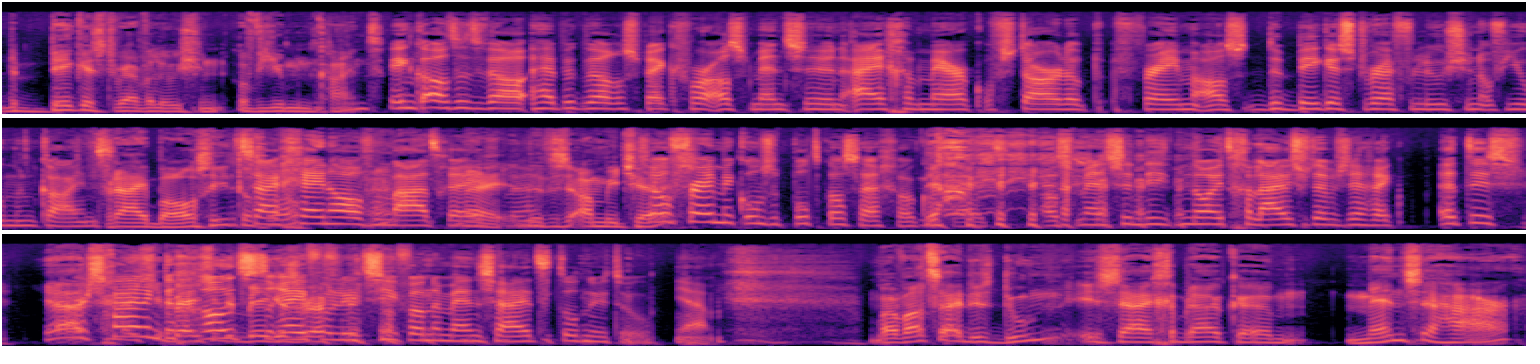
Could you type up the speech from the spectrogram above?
The biggest revolution of humankind. Vind ik altijd wel, heb ik wel respect voor als mensen hun eigen merk of start-up framen als the biggest revolution of humankind. Vrij balzie, Het zijn wel? geen halve Nee, maatregelen. dat is ambitieus. Zo frame ik onze podcast eigenlijk ook altijd. Als mensen die nooit geluisterd hebben, zeg ik: het is Ja, waarschijnlijk de grootste revolutie van de mensheid tot nu toe. Ja. Maar wat zij dus doen, is zij gebruiken mensenhaar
